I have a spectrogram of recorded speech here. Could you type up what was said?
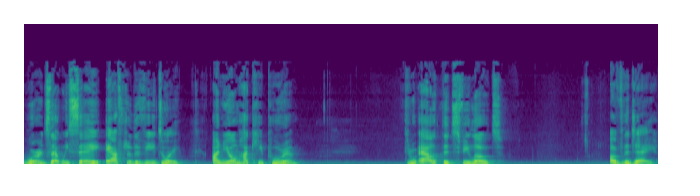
words that we say after the Vidoy on Yom HaKippurim, throughout the Tfilot of the day.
